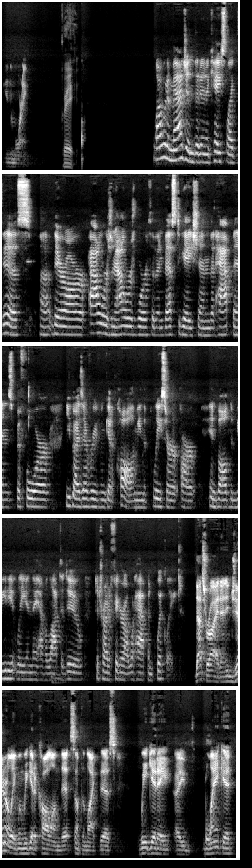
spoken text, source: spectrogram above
he in the morning. Great. Well, I would imagine that in a case like this, uh, there are hours and hours worth of investigation that happens before you guys ever even get a call. I mean, the police are, are involved immediately and they have a lot to do to try to figure out what happened quickly. That's right. And generally, when we get a call on this, something like this, we get a, a blanket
